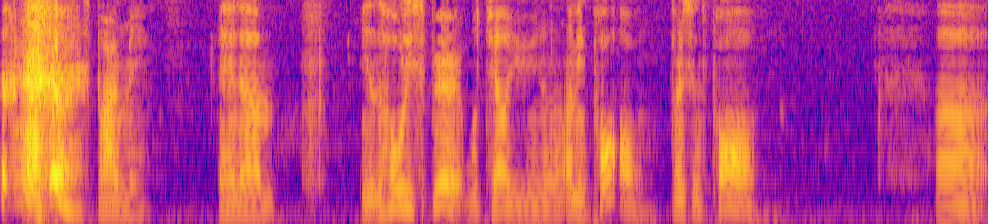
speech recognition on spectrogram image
Pardon me. And, um, you know, the Holy Spirit will tell you, you know. I mean, Paul, for instance, Paul, uh,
